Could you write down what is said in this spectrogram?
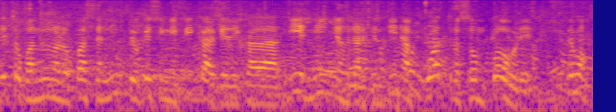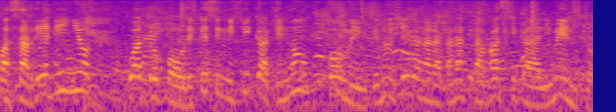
esto cuando uno lo pasa en limpio, ¿qué significa? Que de cada 10 niños de la Argentina, 4 son pobres. Debemos pasar 10 niños cuatro pobres. ¿Qué significa? Que no comen, que no llegan a la canasta básica de alimentos.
